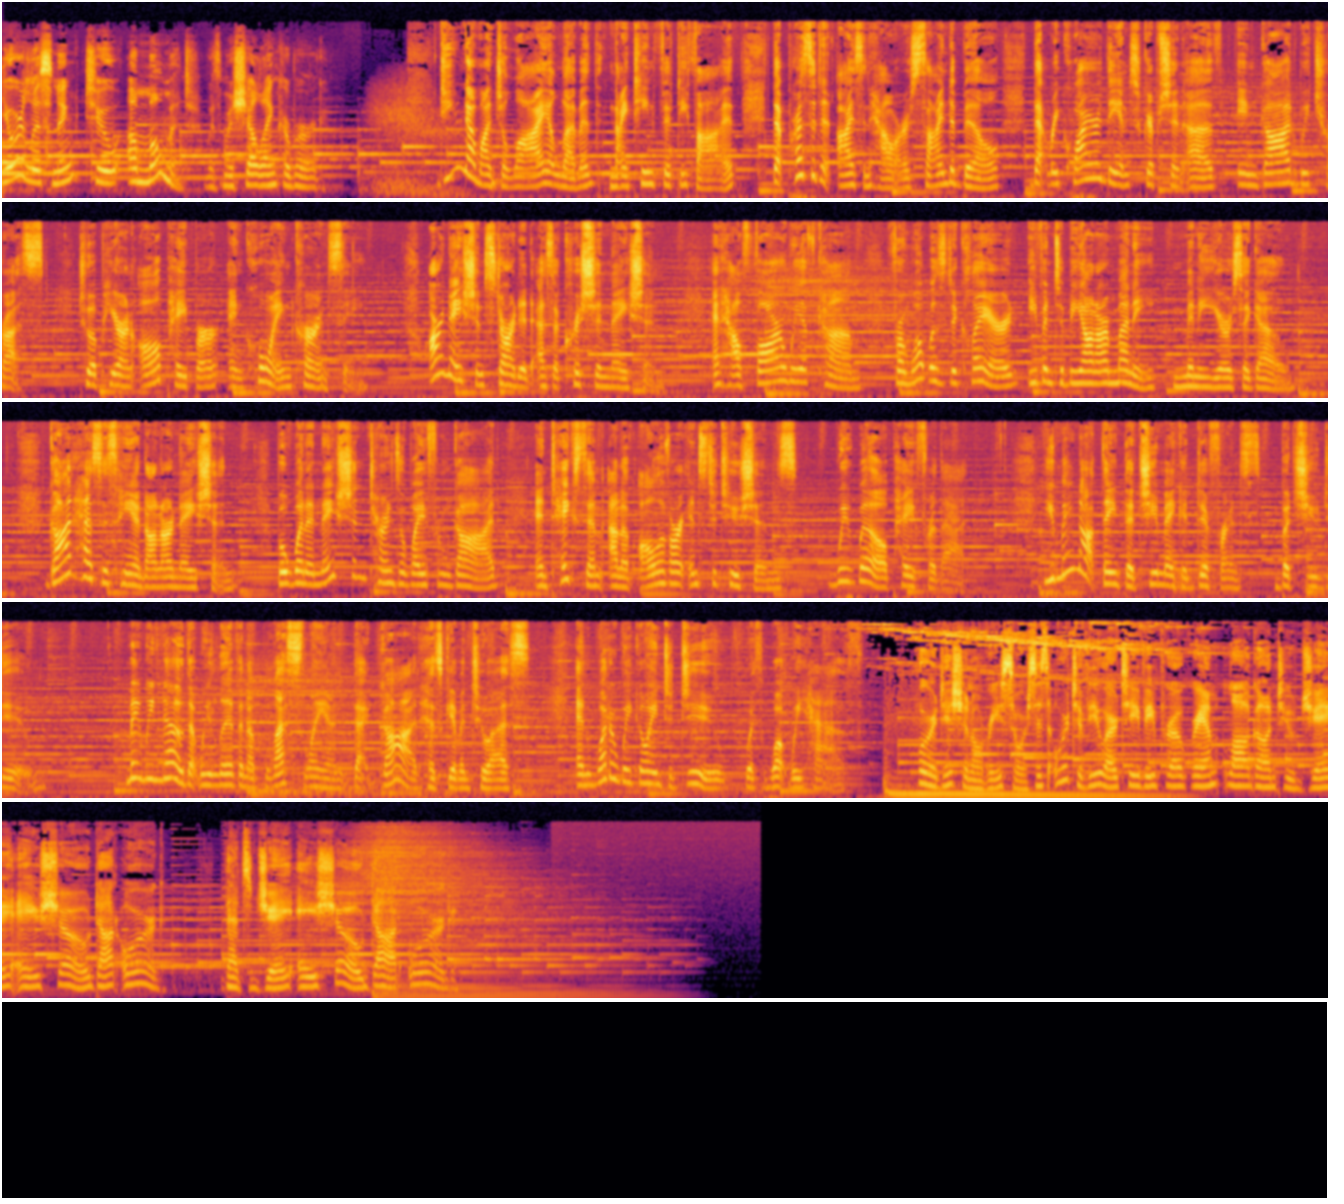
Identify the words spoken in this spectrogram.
You're listening to A Moment with Michele Ankerberg. Do you know on July 11, 1955, that President Eisenhower signed a bill that required the inscription of In God We Trust to appear on all paper and coin currency? Our nation started as a Christian nation, and how far we have come from what was declared even to be on our money many years ago. God has his hand on our nation, but when a nation turns away from God and takes them out of all of our institutions, we will pay for that. You may not think that you make a difference, but you do. May we know that we live in a blessed land that God has given to us, and what are we going to do with what we have? For additional resources or to view our TV program, log on to jashow.org. That's jashow.org.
